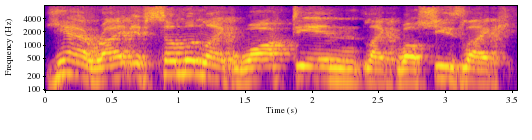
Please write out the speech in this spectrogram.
yeah, right. If someone like walked in, like while she's like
